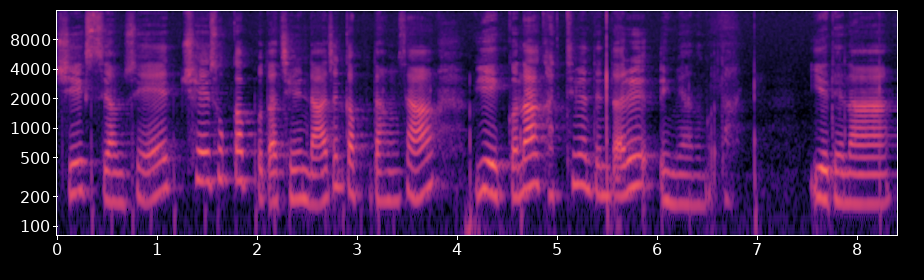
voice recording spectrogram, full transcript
gx 함수의 최소값보다 제일 낮은 값보다 항상 위에 있거나 같으면 된다를 의미하는 거다. 이해되나?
